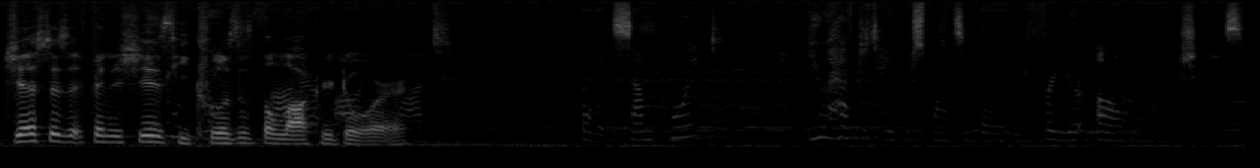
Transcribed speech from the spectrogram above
just as it finishes, he closes the locker door. But at some point, you have to take responsibility for your own actions.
